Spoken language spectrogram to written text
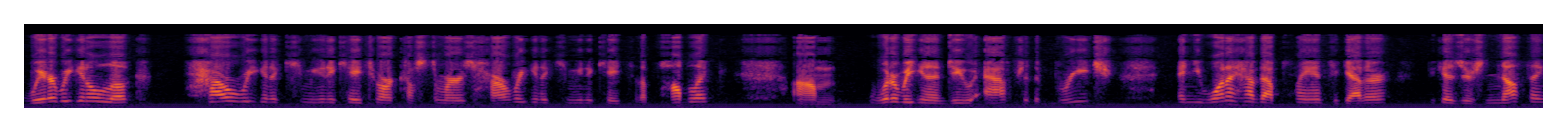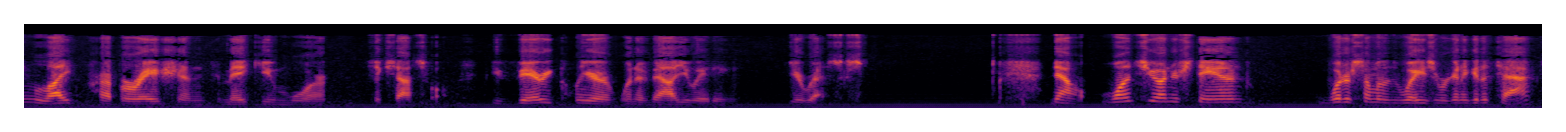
where are we going to look? How are we going to communicate to our customers? How are we going to communicate to the public? Um, what are we going to do after the breach? And you want to have that plan together because there's nothing like preparation to make you more successful. Be very clear when evaluating your risks. Now, once you understand what are some of the ways we're going to get attacked,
